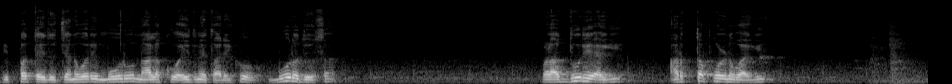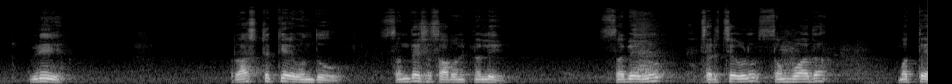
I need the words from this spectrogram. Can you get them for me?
ಇಪ್ಪತ್ತೈದು ಜನವರಿ ಮೂರು, ನಾಲ್ಕು, ಐದನೇ ತಾರೀಕು, ಮೂರು ದಿವಸ ಭಾಳ ಅದ್ಧೂರಿಯಾಗಿ ಅರ್ಥಪೂರ್ಣವಾಗಿ ಇಡೀ ರಾಷ್ಟ್ರಕ್ಕೆ ಒಂದು ಸಂದೇಶ ಸಾರುವ ನಿಟ್ಟಿನಲ್ಲಿ ಸಭೆಗಳು, ಚರ್ಚೆಗಳು, ಸಂವಾದ ಮತ್ತು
